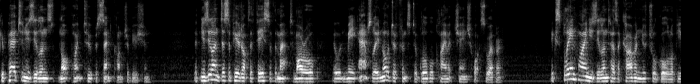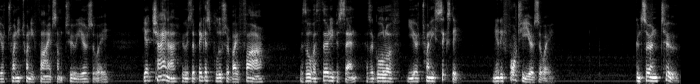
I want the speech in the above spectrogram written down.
compared to New Zealand's 0.2% contribution. If New Zealand disappeared off the face of the map tomorrow, it would make absolutely no difference to global climate change whatsoever. Explain why New Zealand has a carbon neutral goal of year 2025 some two years away, Yet China, who is the biggest polluter by far, with over 30%, has a goal of year 2060, nearly 40 years away. Concern 2.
